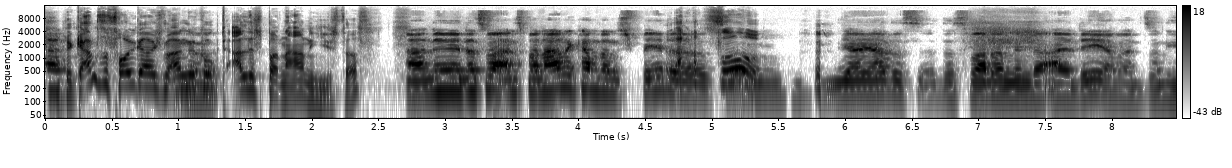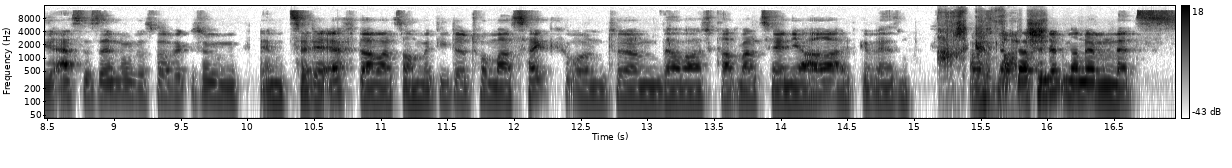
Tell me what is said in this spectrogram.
eine ganze Folge habe ich mir angeguckt. Alles Banane hieß das. Ah, nee, das war, alles Banane kam dann später. Ach so. Das, ähm, ja, ja, das, das war dann in der ARD aber so die erste Sendung, das war wirklich im, im ZDF damals noch mit Dieter Thomas Heck und ähm, da war ich gerade mal zehn Jahre alt gewesen. Ach, aber ich glaub, da findet man im Netz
